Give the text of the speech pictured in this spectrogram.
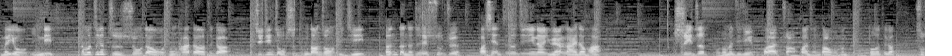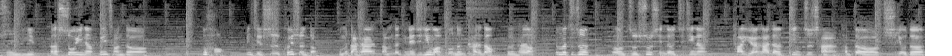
没有盈利。那么这个指数的，我从它的这个基金走势图当中以及等等的这些数据发现，这只基金呢原来的话。是一只普通的基金，后来转换成到我们普通的这个指数型基金，它的收益呢非常的不好，并且是亏损的。我们打开咱们的天天基金网都能看得到，都能看得到。那么这只呃指数型的基金呢，它原来的净资产、它的持有的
